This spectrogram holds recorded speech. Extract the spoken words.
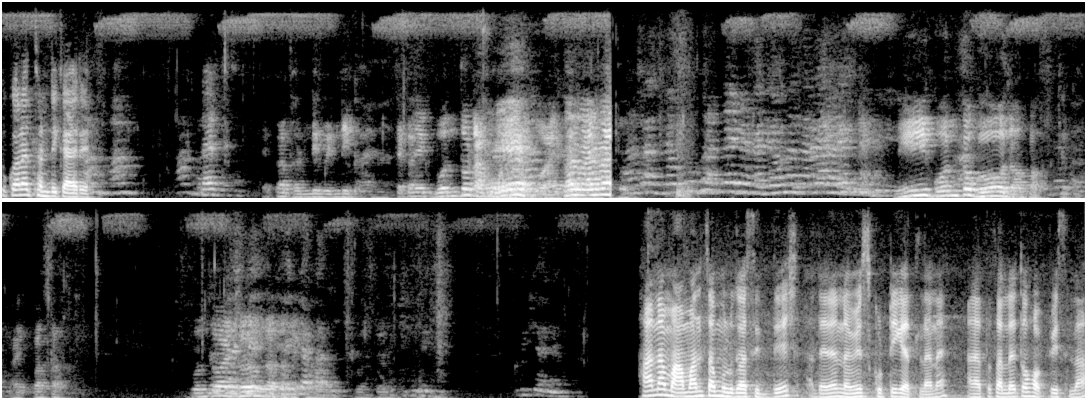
तुका नाही थंडी काय रे थंडी बिंडी काय. त्याका एक गोंतो टाकू आहे. नी गोंतो गो धापा पासा गोंतो आहे जळून जाता. हा ना मामांचा मुलगा सिद्धेश. त्याने नवीन स्कूटी घेतला नाही आणि आता चाललाय तो ऑफिसला.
